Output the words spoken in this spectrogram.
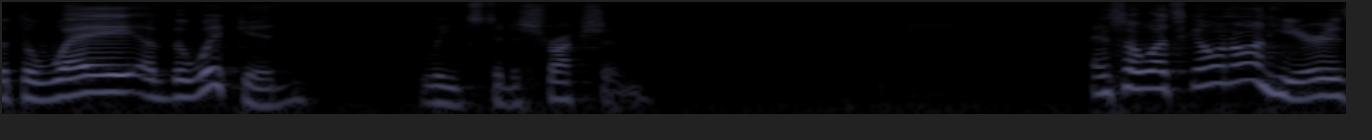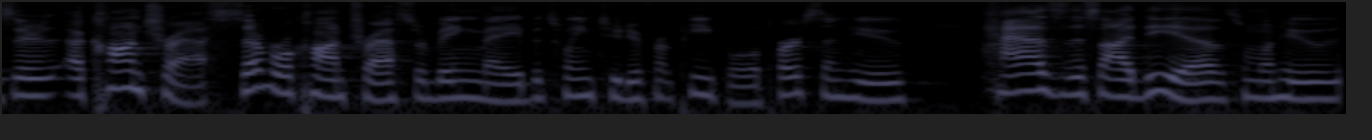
but the way of the wicked leads to destruction. And so, what's going on here is there's a contrast. Several contrasts are being made between two different people. A person who has this idea of someone who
